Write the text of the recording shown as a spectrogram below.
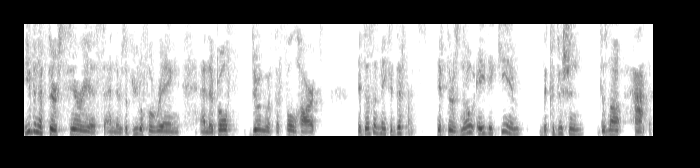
Even if they're serious and there's a beautiful ring and they're both doing it with their full heart, it doesn't make a difference. If there's no Edikim, the Kedushin does not happen.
